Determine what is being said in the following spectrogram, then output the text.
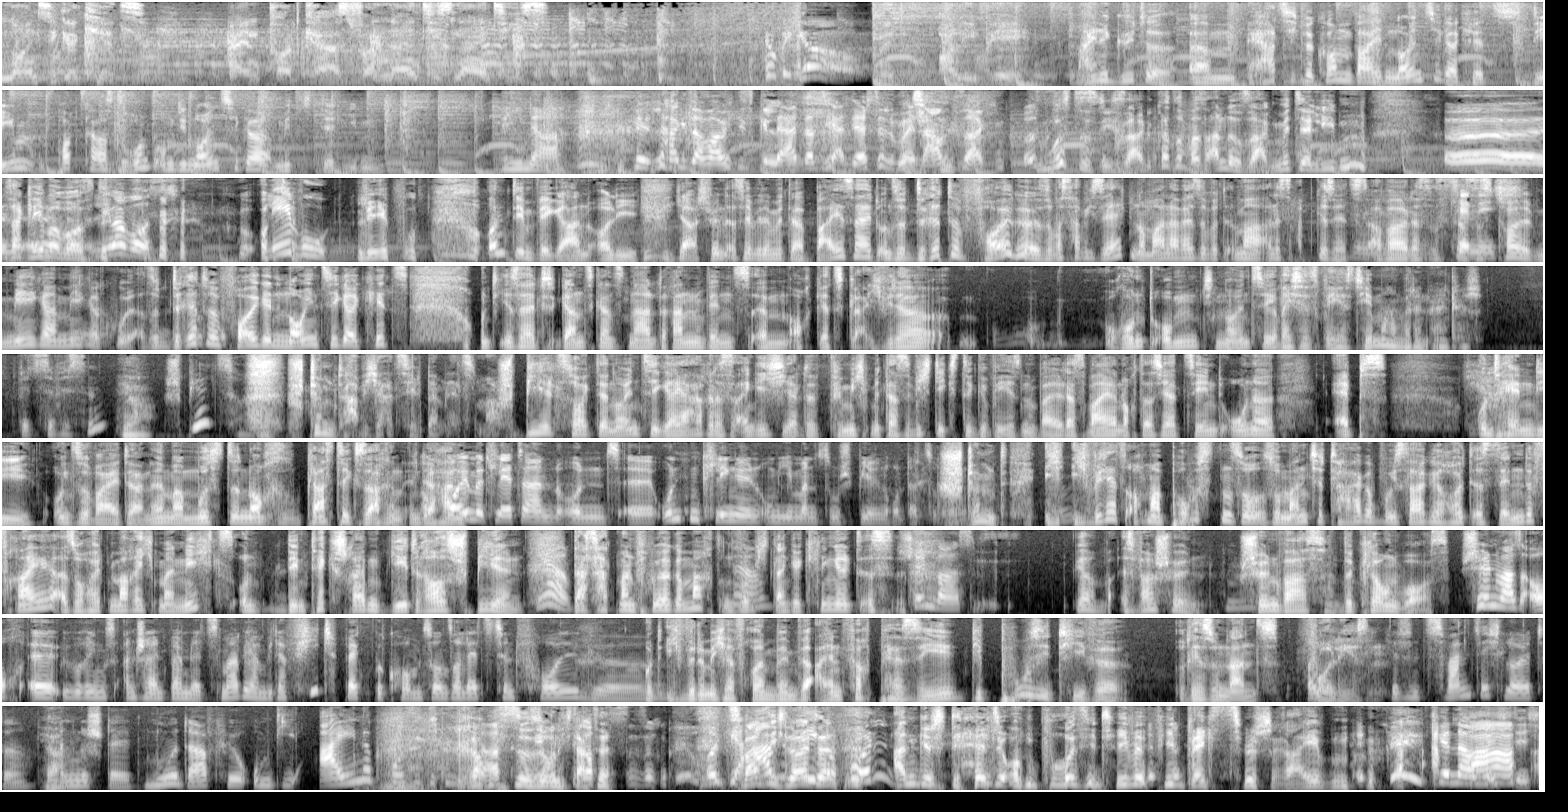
90er Kids. Ein Podcast von 90s 90s. Here we go. Mit Olli P. Meine Güte, ähm, herzlich willkommen bei 90er Kids, dem Podcast rund um die 90er mit der lieben. Rina. Langsam habe ich es gelernt, dass ich an der Stelle meinen Namen sagen muss. Du musst es nicht sagen, du kannst doch was anderes sagen. Mit der lieben. Äh, Sag Leberwurst. Leberwurst. Und- Levu. Levu. Und dem veganen Olli. Ja, schön, dass ihr wieder mit dabei seid. Unsere dritte Folge. Sowas habe ich selten. Normalerweise wird immer alles abgesetzt. Aber das ist, das ist toll. Mega, mega cool. Also dritte Folge 90er Kids. Und ihr seid ganz, ganz nah dran, wenn es ähm, auch jetzt gleich wieder rund um die 90er. Welches, welches Thema haben wir denn eigentlich? Willst du wissen? Ja. Spielzeug. Stimmt, habe ich ja erzählt beim letzten Mal. Spielzeug der 90er Jahre, das ist eigentlich ja für mich mit das Wichtigste gewesen, weil das war ja noch das Jahrzehnt ohne Apps und Handy und so weiter. Ne? Man musste noch Plastiksachen in der Auf Hand. Bäume klettern und äh, unten klingeln, um jemanden zum Spielen runterzubringen. Stimmt. Ich, ich will jetzt auch mal posten, so, so manche Tage, wo ich sage, heute ist sendefrei, also heute mache ich mal nichts und den Text schreiben, geht raus spielen. Ja. Das hat man früher gemacht und Ja. wirklich dann geklingelt ist. Schön war's. Ja, es war schön. Schön war's. The Clone Wars. Schön war es auch äh, übrigens anscheinend beim letzten Mal. Wir haben wieder Feedback bekommen zu unserer letzten Folge. Und ich würde mich ja freuen, wenn wir einfach per se die positive Resonanz vorlesen. Hier sind 20 Leute Ja. angestellt, nur dafür, um die eine positive rauszusuchen. Ich dachte, rauszusuchen. Und wir 20 haben sie Leute gefunden. Angestellte, um positive Feedbacks zu schreiben. Genau, richtig.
